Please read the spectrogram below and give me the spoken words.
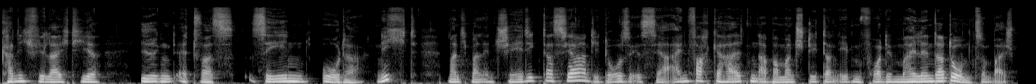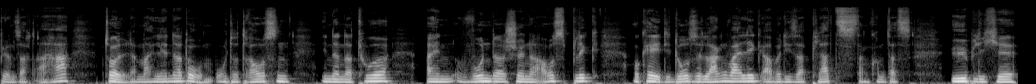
kann ich vielleicht hier irgendetwas sehen oder nicht. Manchmal entschädigt das ja. Die Dose ist sehr einfach gehalten, aber man steht dann eben vor dem Mailänder Dom zum Beispiel und sagt, aha, toll, der Mailänder Dom. Oder draußen in der Natur ein wunderschöner Ausblick. Okay, die Dose langweilig, aber dieser Platz, dann kommt das übliche,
